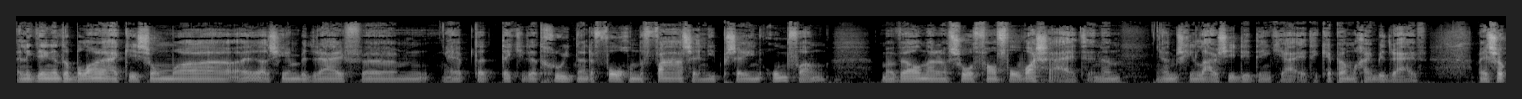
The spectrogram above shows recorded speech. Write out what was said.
En ik denk dat het belangrijk is om, uh, als je een bedrijf um, hebt, dat, dat je dat groeit naar de volgende fase. En niet per se in omvang, maar wel naar een soort van volwassenheid. En dan Ja, misschien luister je dit en denk je, ja, ik heb helemaal geen bedrijf. Maar zo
